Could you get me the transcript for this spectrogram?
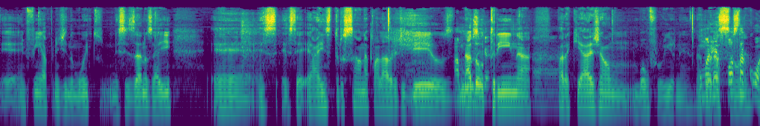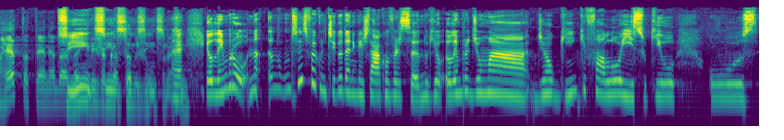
é, enfim, aprendido muito nesses anos aí, é, é, a instrução na palavra de Deus, a na música. doutrina, uhum. para que haja um bom fluir, né? Uma adoração, resposta né? correta até, né? Da, sim, da igreja sim, cantando sim, junto, sim, né? É, eu lembro, não, eu não sei se foi contigo, Dani, que a gente estava conversando, que eu, eu, lembro de uma de alguém que falou isso, que o, os,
